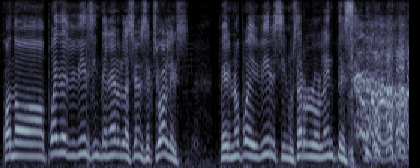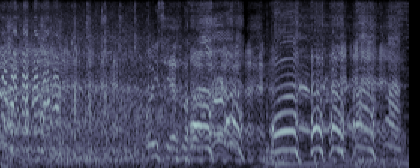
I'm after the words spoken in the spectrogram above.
Cuando puedes vivir sin tener relaciones sexuales, pero no puedes vivir sin usar los lentes. Uy, sí, es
